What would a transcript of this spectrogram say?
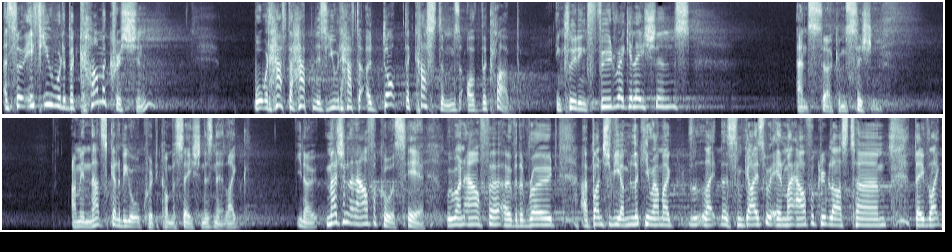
And so, if you were to become a Christian, what would have to happen is you would have to adopt the customs of the club, including food regulations and circumcision. I mean, that's going to be awkward conversation, isn't it? Like, you know, imagine an alpha course here. We run alpha over the road. A bunch of you, I'm looking around my, like, there's some guys who were in my alpha group last term. They've, like,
